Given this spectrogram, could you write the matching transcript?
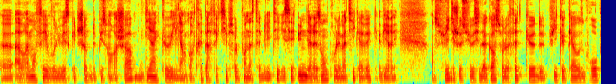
a vraiment fait évoluer SketchUp depuis son rachat, bien qu'il est encore très perfectible sur le point d'instabilité, et c'est une des raisons problématiques avec Virer. Ensuite, je suis aussi d'accord sur le fait que depuis que Chaos Group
